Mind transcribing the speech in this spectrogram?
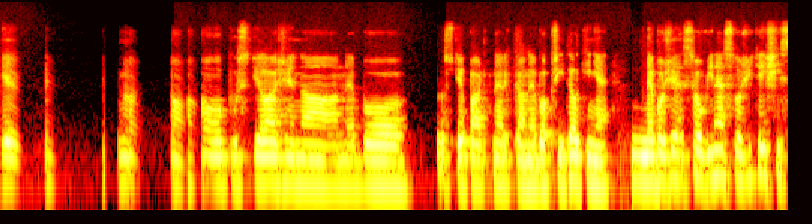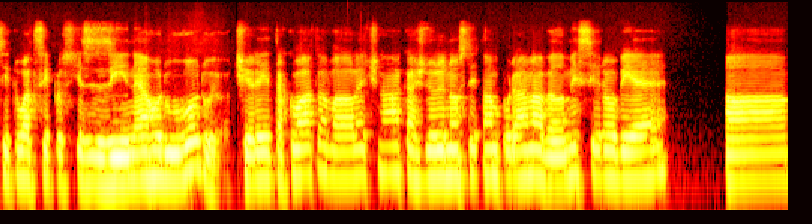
je opustila žena nebo prostě partnerka nebo přítelkyně, nebo že jsou v jiné složitější situaci prostě z jiného důvodu. Jo. Čili taková ta válečná každodennost je tam podána velmi syrově a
